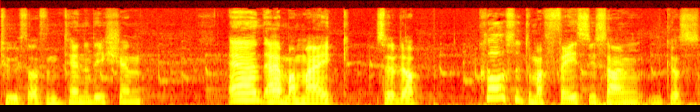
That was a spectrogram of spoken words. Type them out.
2010 edition and I have my mic set up closer to my face this time because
